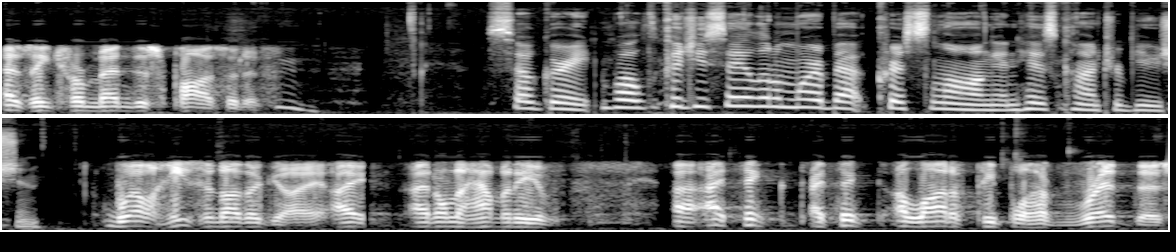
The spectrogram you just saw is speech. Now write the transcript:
as a tremendous positive. Hmm. So great. Well, could you say a little more about Chris Long and his contribution? Well, he's another guy. I I don't know how many of. Uh, I think I think a lot of people have read this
